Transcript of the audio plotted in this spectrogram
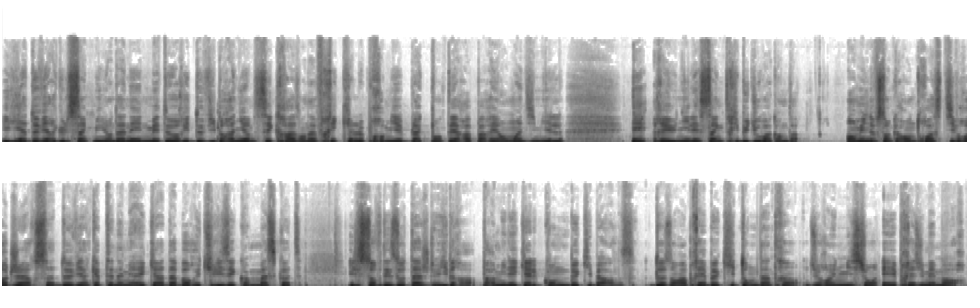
Il y a 2,5 millions d'années, une météorite de vibranium s'écrase en Afrique. Le premier Black Panther apparaît en moins 10 000 et réunit les 5 tribus du Wakanda. En 1943, Steve Rogers devient Captain America, d'abord utilisé comme mascotte. Il sauve des otages de Hydra, parmi lesquels compte Bucky Barnes. Deux ans après, Bucky tombe d'un train durant une mission et est présumé mort.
